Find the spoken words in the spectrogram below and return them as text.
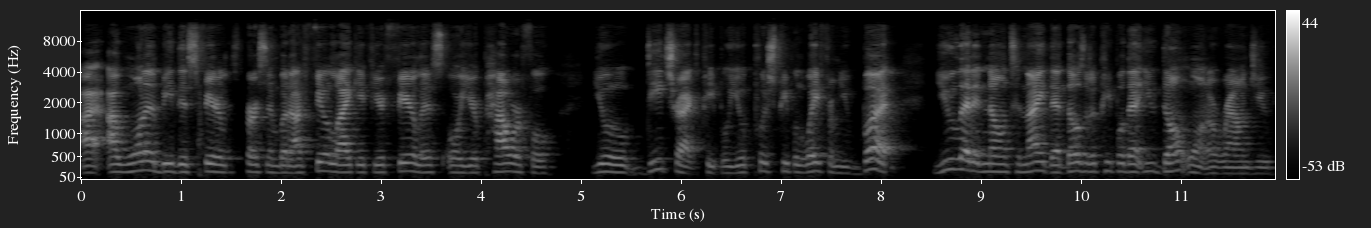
I, I want to be this fearless person, but I feel like if you're fearless or you're powerful, you'll detract people, you'll push people away from you. But you let it known tonight that those are the people that you don't want around you.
